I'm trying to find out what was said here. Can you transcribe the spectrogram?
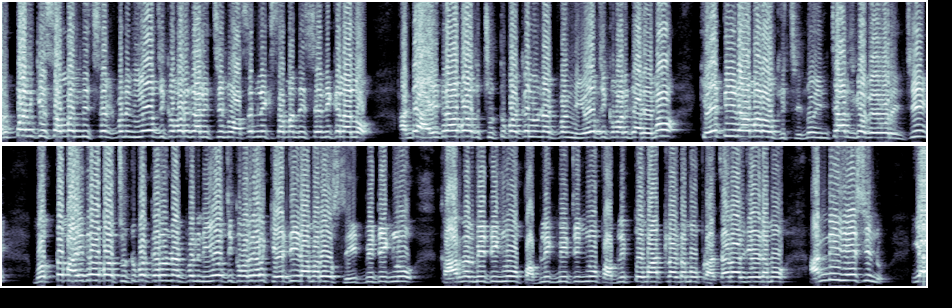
అర్బన్కి సంబంధించినటువంటి నియోజకవర్గాలు ఇచ్చిండు అసెంబ్లీకి సంబంధించిన ఎన్నికలలో. అంటే హైదరాబాద్ చుట్టుపక్కల ఉన్నటువంటి నియోజకవర్గాలేమో కేటీ రామారావుకి ఇచ్చిండు ఇన్ఛార్జ్గా వ్యవహరించి మొత్తం హైదరాబాద్ చుట్టుపక్కల ఉన్నటువంటి నియోజకవర్గాలు కేటీ రామారావు స్ట్రీట్ మీటింగ్లు కార్నర్ మీటింగ్లు పబ్లిక్ మీటింగ్లు పబ్లిక్తో మాట్లాడము ప్రచారాలు చేయడము అన్ని చేసిండు. ఇక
